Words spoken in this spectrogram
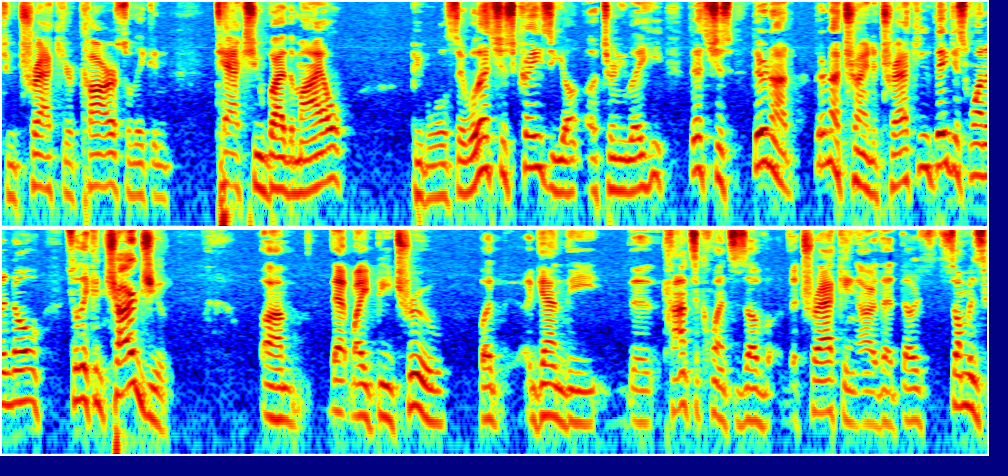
to track your car, so they can tax you by the mile. People will say, "Well, that's just crazy, uh, Attorney Leahy. That's just they're not they're not trying to track you. They just want to know so they can charge you." Um, that might be true, but again, the the consequences of the tracking are that there's some is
